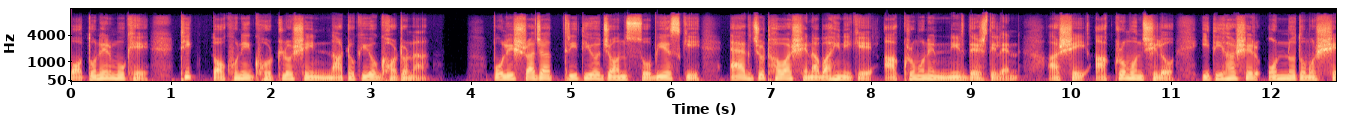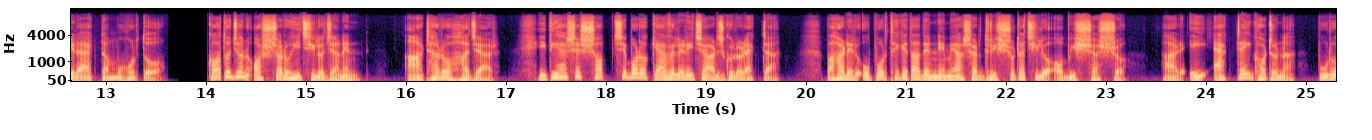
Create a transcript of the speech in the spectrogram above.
পতনের মুখে, ঠিক তখনই ঘটল সেই নাটকীয় ঘটনা। পোলিশ রাজা তৃতীয় জন সোবিয়েস্কি একজোট হওয়া সেনাবাহিনীকে আক্রমণের নির্দেশ দিলেন, আর সেই আক্রমণ ছিল ইতিহাসের অন্যতম সেরা একটা মুহূর্ত। কতজন অশ্বারোহী ছিল জানেন? আঠারো হাজার। ইতিহাসের সবচেয়ে বড় ক্যাভেলারি চার্জগুলোর একটা। পাহাড়ের ওপর থেকে তাদের নেমে আসার দৃশ্যটা ছিল অবিশ্বাস্য, আর এই একটাই ঘটনা পুরো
